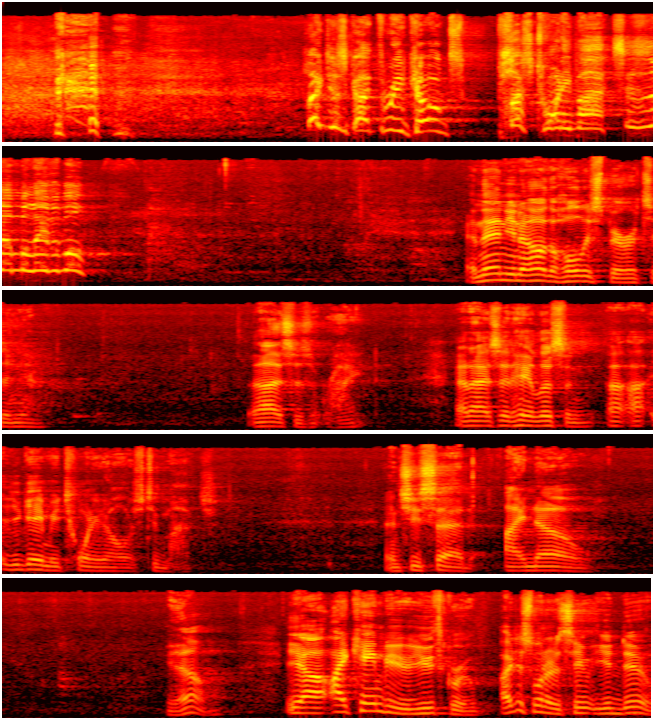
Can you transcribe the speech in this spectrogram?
I just got three Cokes plus 20 bucks. This is unbelievable. And then, you know, the Holy Spirit's in you. Oh, this isn't right. And I said, hey, listen, uh, you gave me $20 too much. And she said, I know. Yeah. Yeah, I came to your youth group. I just wanted to see what you'd do.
